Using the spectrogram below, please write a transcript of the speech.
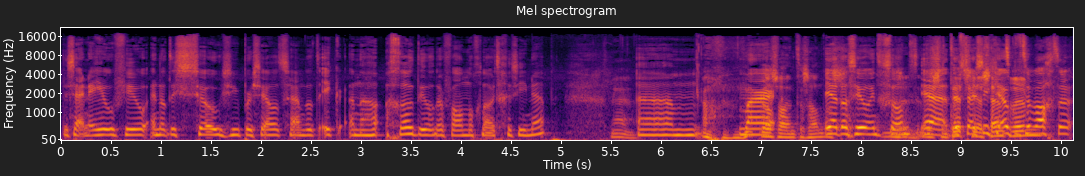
Er zijn heel veel en dat is zo super zeldzaam dat ik een groot deel daarvan nog nooit gezien heb. Ja. Um, oh, maar, dat is wel interessant. Ja, dat is heel interessant. Dus, dus ja, dus daar zit je ook op te wachten.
